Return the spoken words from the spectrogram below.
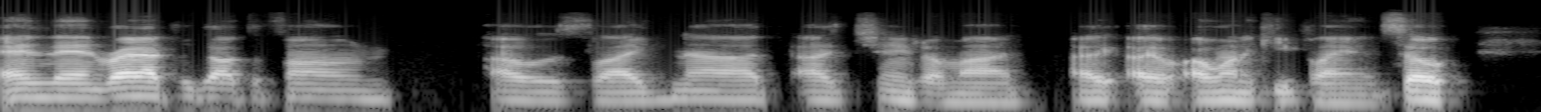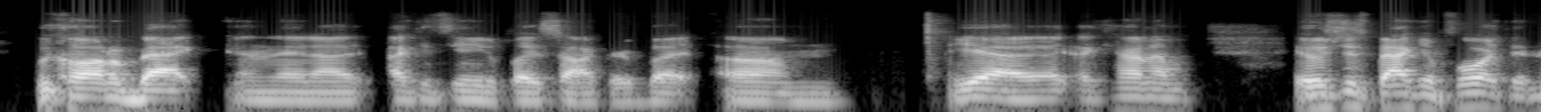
And then right after we got the phone, I was like, nah, I changed my mind. I, I, I want to keep playing. So we called him back, and then I, I continued to play soccer. But um, yeah, I, I kind of, it was just back and forth. And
